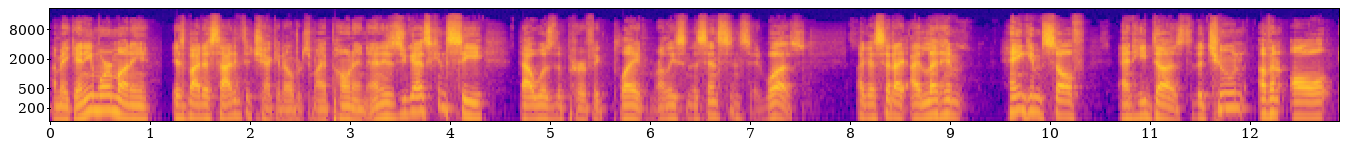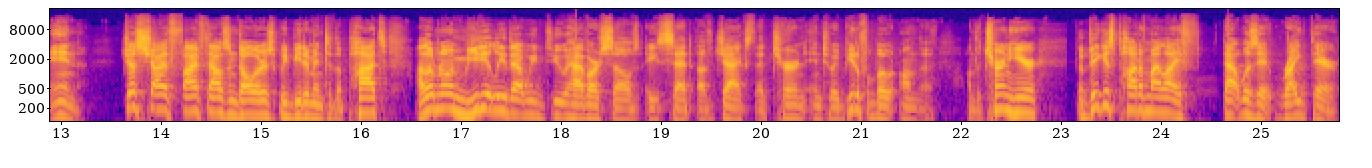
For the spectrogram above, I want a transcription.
I make any more money is by deciding to check it over to my opponent. And as you guys can see, that was the perfect play, or at least in this instance, it was. Like I said, I, I let him hang himself, and he does, to the tune of an all in just shy of $5,000. We beat him into the pot. I let him know immediately that we do have ourselves a set of jacks that turn into a beautiful boat on the on the turn here. The biggest pot of my life, that was it right there.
